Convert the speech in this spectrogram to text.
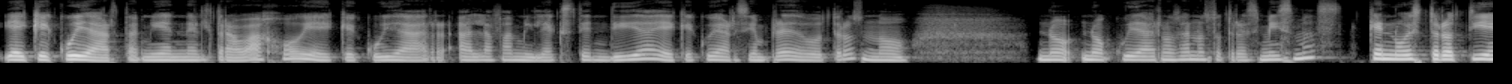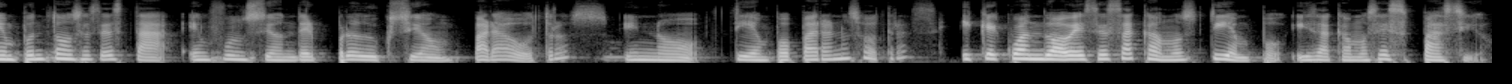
y hay que cuidar también el trabajo y hay que cuidar a la familia extendida y hay que cuidar siempre de otros, no, no, no cuidarnos a nosotras mismas, que nuestro tiempo entonces está en función de producción para otros y no tiempo para nosotras y que cuando a veces sacamos tiempo y sacamos espacio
